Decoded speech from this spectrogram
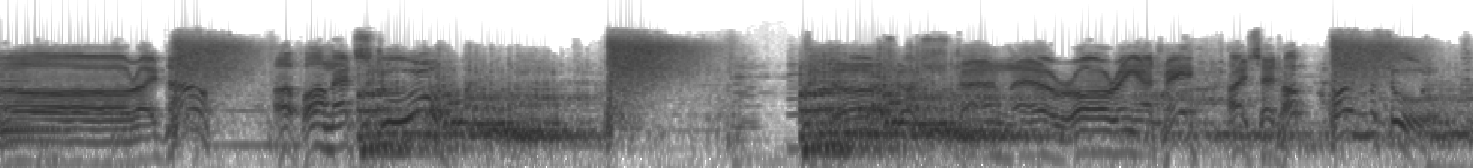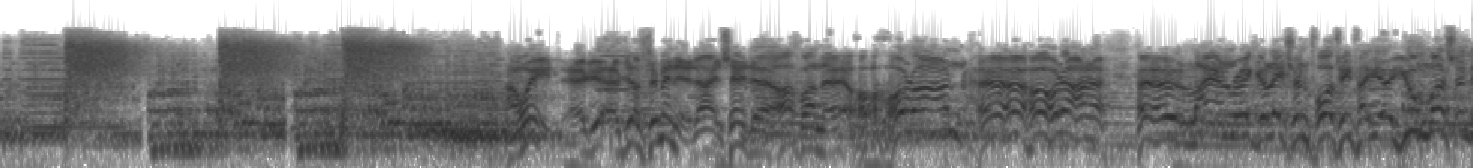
All right, now, up on that stool. Don't just stand there roaring at me. I said up on the stool. Now, wait, uh, just a minute. I said uh, up on the. ho- Hold on, uh, hold on. Uh, Lion Regulation 435. You mustn't.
